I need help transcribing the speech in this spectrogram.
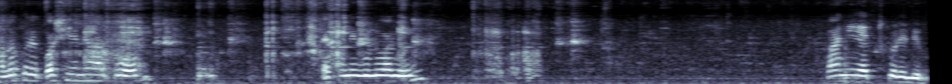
ভালো করে কষিয়ে নেওয়ার পর এখন এগুলো আমি পানি অ্যাড করে দেব।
